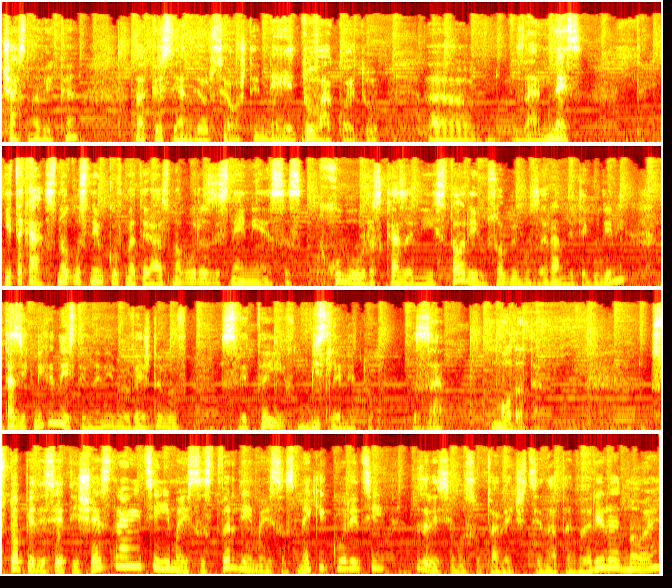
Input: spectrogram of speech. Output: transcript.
част на века, а Кристиан Диор все още не е това, което а, знаем днес. И така, с много снимков материал, с много разяснение, с хубаво разказани истории, особено за ранните години, тази книга наистина ни въвежда в света и в мисленето за модата. 156 страници има и с твърди, има и с меки корици, в зависимост от това вече цената варира, но е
